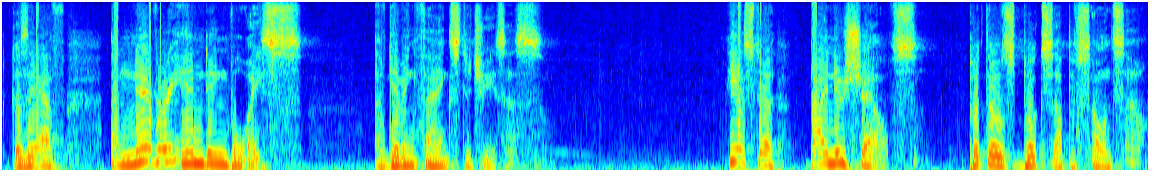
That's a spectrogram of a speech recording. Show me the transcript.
because they have a never ending voice of giving thanks to Jesus. He has to buy new shelves, put those books up of so and so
